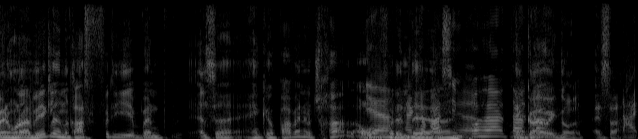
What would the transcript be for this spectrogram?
men hun har i virkeligheden ret, fordi man, altså, han kan jo bare være neutral over Ja, for den han der... kan bare sige, prøv at høre. Der, Den gør der, jo ikke noget. Altså, Nej,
